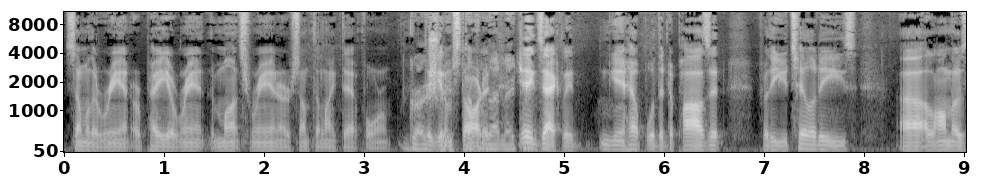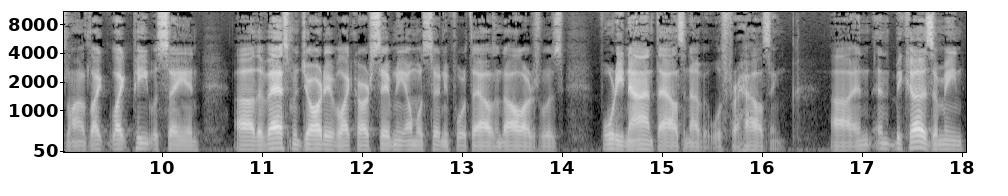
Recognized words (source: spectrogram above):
some of the rent or pay a rent, a month's rent or something like that for them to get them started. that. Yeah, exactly. You know, help with the deposit for the utilities uh, along those lines. Like like Pete was saying, uh, the vast majority of like our seventy, almost seventy four thousand dollars was forty nine thousand of it was for housing, uh, and and because I mean,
